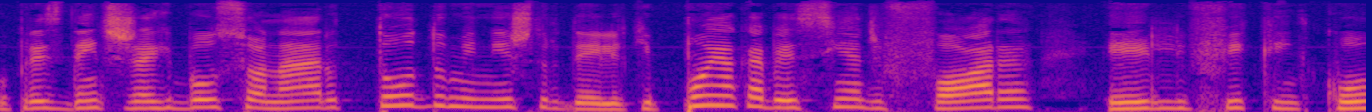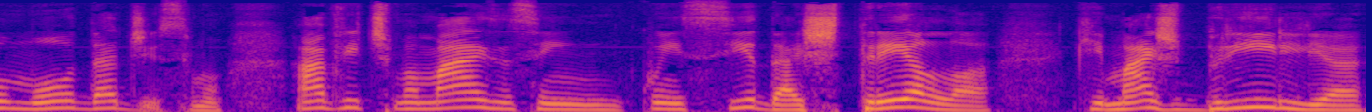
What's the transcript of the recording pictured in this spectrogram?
o presidente Jair Bolsonaro, todo ministro dele que põe a cabecinha de fora, ele fica incomodadíssimo. A vítima mais assim conhecida, a estrela que mais brilha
